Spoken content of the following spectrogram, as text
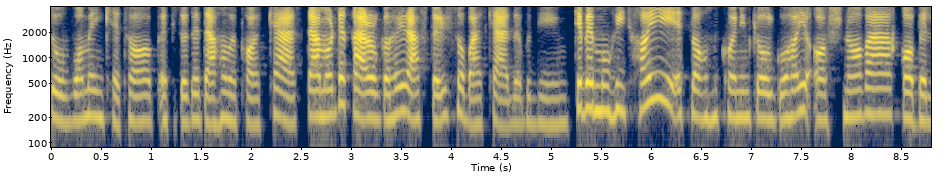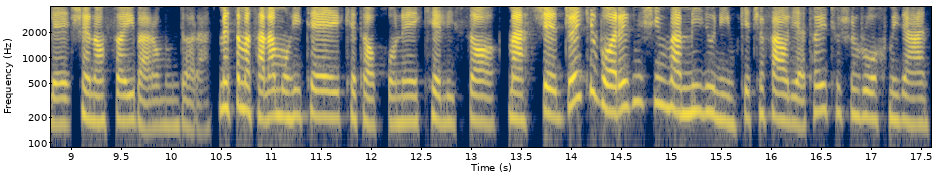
دوم این کتاب اپیزود دهم پادکست در مورد قرارگاه های رفتاری صحبت کرده بودیم که به محیط هایی اطلاق می‌کنیم که الگوهای آشنا و قابل شناسی شناسایی برامون دارن. مثل مثلا محیط کتابخونه کلیسا مسجد جایی که وارد میشیم و می‌دونیم که چه فعالیت هایی توشون رخ میدن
